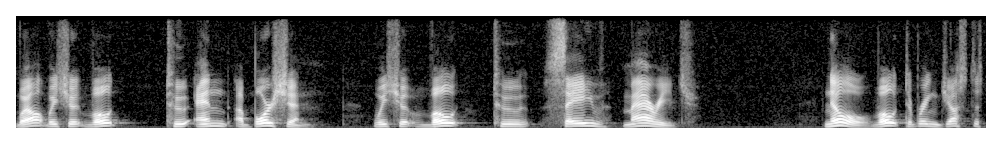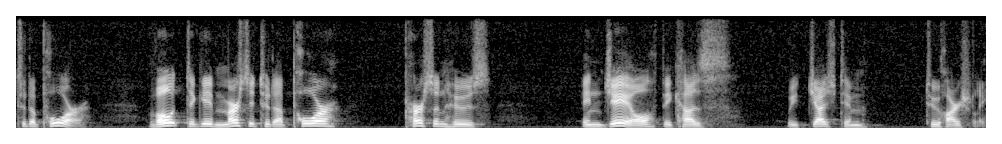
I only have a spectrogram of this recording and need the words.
Well, we should vote to end abortion. We should vote to save marriage. No, vote to bring justice to the poor. Vote to give mercy to the poor person who's in jail because we judged him too harshly.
